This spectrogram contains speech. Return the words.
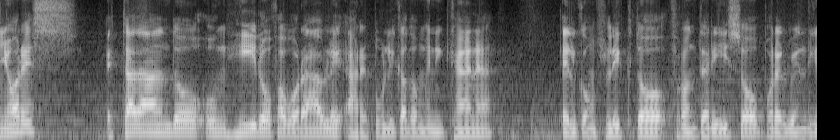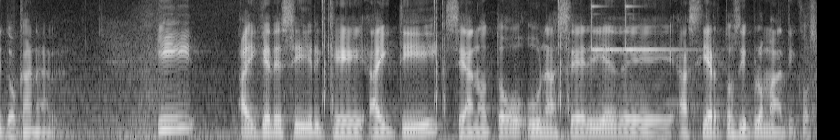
Señores, está dando un giro favorable a República Dominicana el conflicto fronterizo por el bendito canal. Y hay que decir que Haití se anotó una serie de aciertos diplomáticos,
